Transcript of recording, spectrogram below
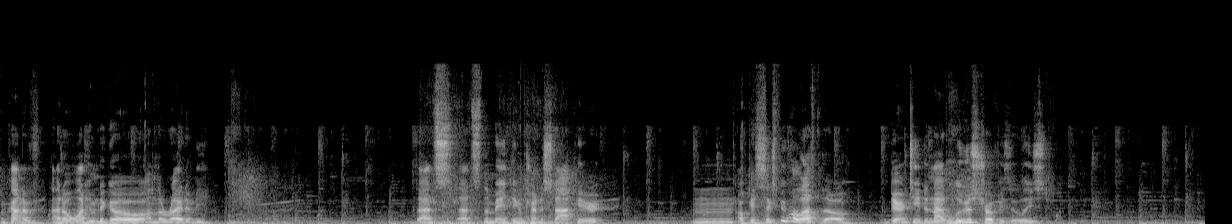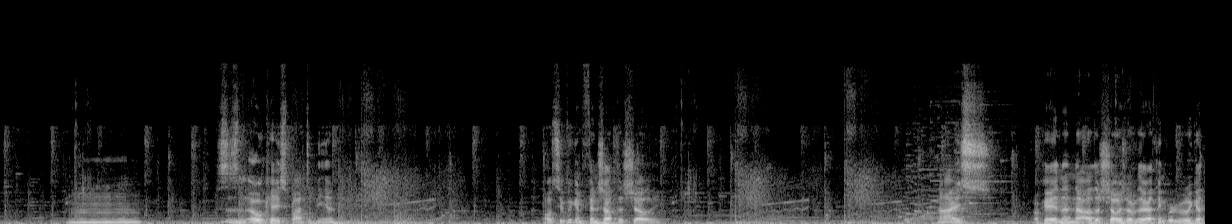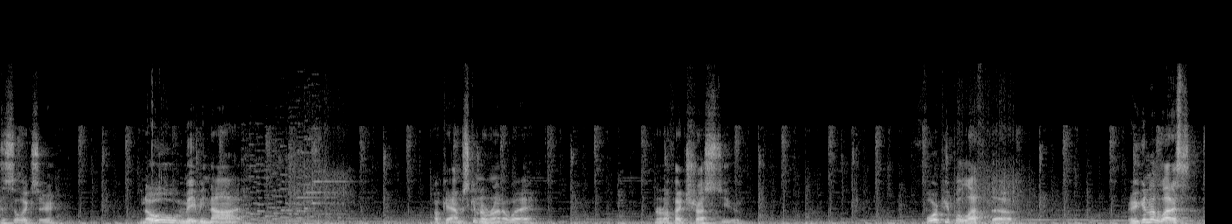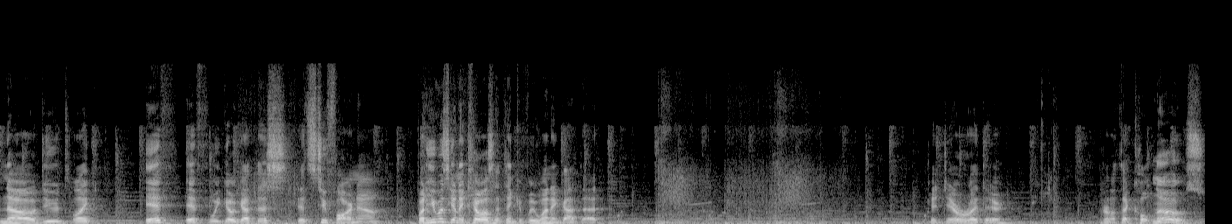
I'm kind of... I don't want him to go on the right of me. That's that's the main thing I'm trying to stop here. Mm, okay, six people left, though. Guaranteed to not lose trophies, at least. Mm, this is an okay spot to be in. I'll see if we can finish off this Shelly. Nice. Okay, and then the other Shelly's over there. I think we're to get this elixir. No, maybe not. Okay, I'm just to run away. I don't know if I trust you. Four people left, though. Are you to let us... No, dude, like, if if we go get this, it's too far now. But he was to kill us, I think, if we went and got that. Okay, Darryl right there. I don't know if that Colt knows.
